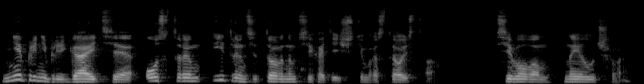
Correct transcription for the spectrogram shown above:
не пренебрегайте острым и транзиторным психотическим расстройством. Всего вам наилучшего.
